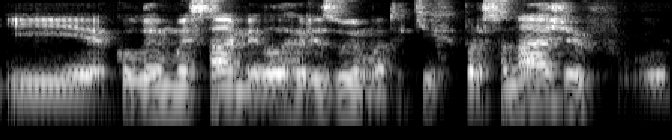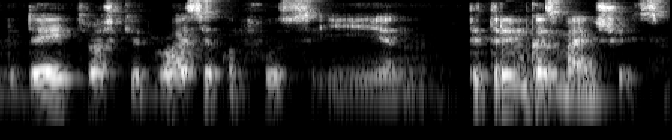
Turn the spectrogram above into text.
І коли ми самі легалізуємо таких персонажів, у людей трошки відбувається конфуз, і підтримка зменшується.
